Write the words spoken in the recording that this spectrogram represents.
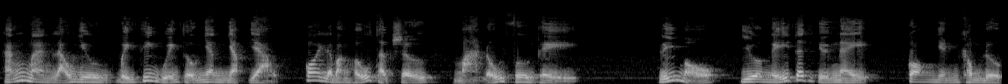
hắn mang Lão Dương bị thiên quyển thượng nhân nhập vào, coi là bằng hữu thật sự, mà đối phương thì... Lý Mộ vừa nghĩ tới cái chuyện này, còn nhịn không được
